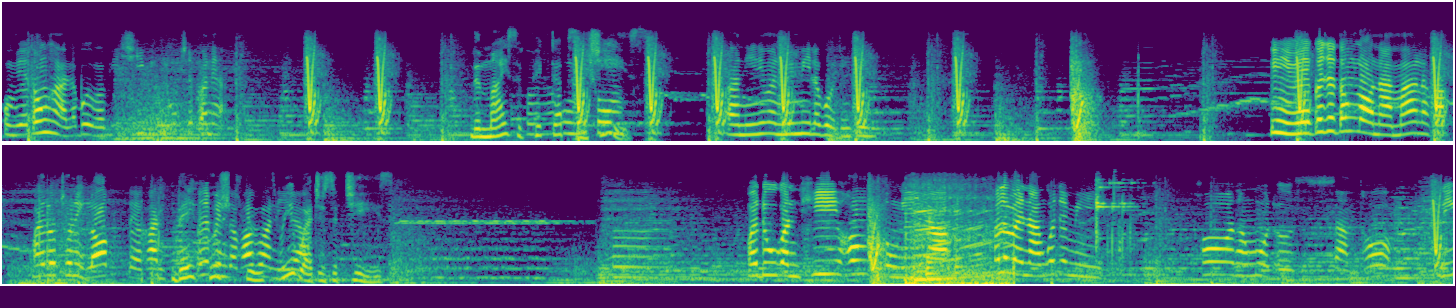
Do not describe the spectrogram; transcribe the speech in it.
ผมจะต้องหาระเบิดมาพีชีพอีกลูกใช่ปะเนี่ย The mice have picked up some cheese. ตอนนี้นี่มันไม่มีระเบิดจริงๆอีกเมก็จะต้องรอนานมากนะครับ ไม่รถชนอีกรอบแต่คัน They've ก็จะเป็น pushed สภาพ through วันนี้ three อะ wedges of cheese. เออมาดูกันที่ห้องตรงนี้นะถ้าระบายน้ำก็จะมีท่อทั้งหมดเออสามท่ออันนี้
